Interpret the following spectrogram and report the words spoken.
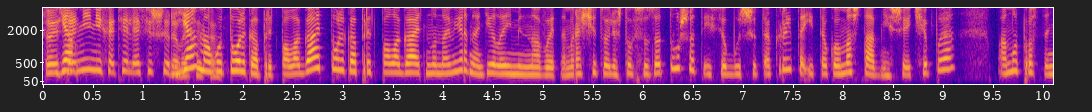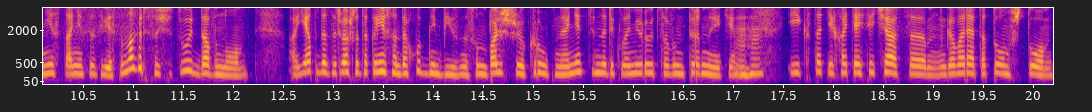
То есть я, они не хотели афишировать Я это? могу только предполагать, только предполагать, но, наверное, дело именно в этом. Рассчитывали, что все затушат, и все будет шито-крыто, и такое масштабнейшее ЧП, оно просто не станет известным. Лагерь существует давно. А я подозреваю, что это, конечно, доходный бизнес, он большой, крупный, они активно рекламируются в интернете. Угу. И, кстати, хотя сейчас э, говорят о том, что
